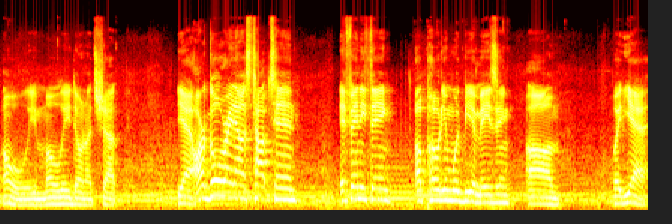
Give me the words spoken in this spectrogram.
Holy moly, donut shop. Yeah, our goal right now is top 10 if anything, a podium would be amazing. Um, but yeah,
